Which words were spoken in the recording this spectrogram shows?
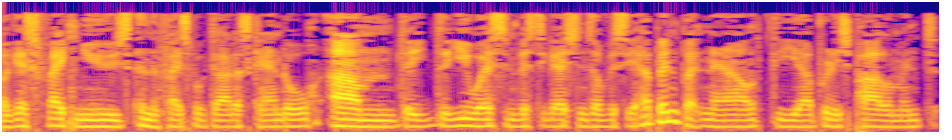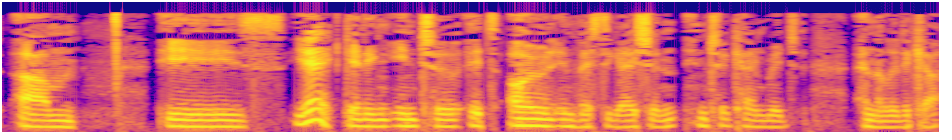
I guess, fake news and the Facebook data scandal. Um, the, the US investigations obviously happened, but now the uh, British Parliament um, is, yeah, getting into its own investigation into Cambridge Analytica.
